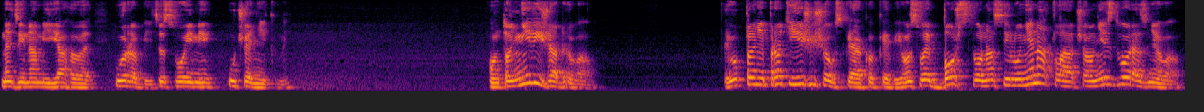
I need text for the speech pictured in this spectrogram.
medzi nami Jahve, urobiť so svojimi učeníkmi. On to nevyžadoval. To je úplne proti Ježišovské ako keby. On svoje božstvo na silu nenatláčal, nezdôrazňoval.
